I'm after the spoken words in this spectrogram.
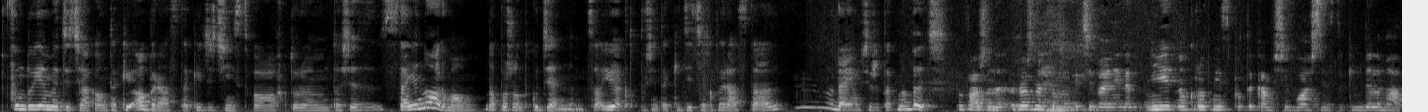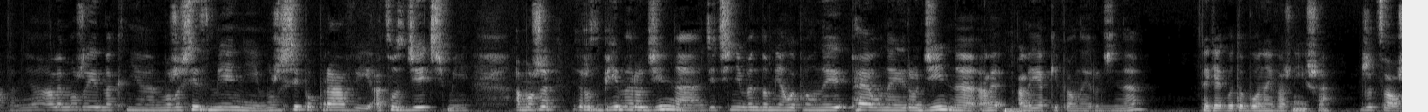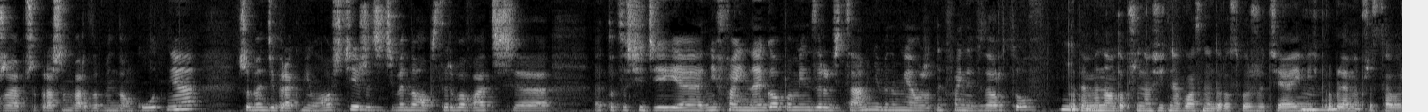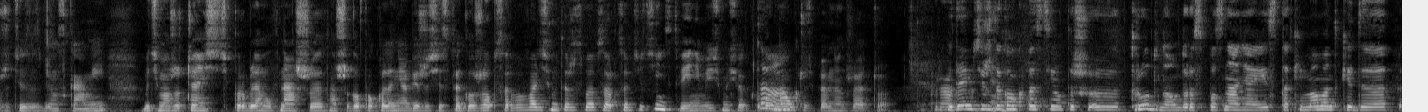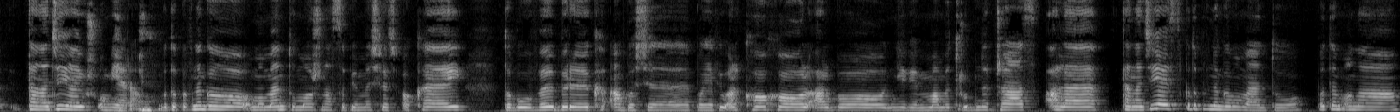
fundujemy dzieciakom taki obraz, takie dzieciństwo, w którym to się staje normą na porządku dziennym, co? I jak to później taki dzieciak wyrasta, wydaje mi się, że tak ma być. To ważne, ważne co mówicie, bo ja nie- niejednokrotnie spotykam się właśnie z takim dylematem, nie? Ale może jednak nie, może się zmieni, może się poprawi, a co z dziećmi? A może rozbijemy rodzinę, dzieci nie będą miały pełnej, pełnej rodziny, ale, ale jakiej pełnej rodziny? Tak jakby to było najważniejsze. Że co, że przepraszam bardzo, będą kłótnie, że będzie brak miłości, że dzieci będą obserwować e, to, co się dzieje niefajnego pomiędzy rodzicami, nie będą miały żadnych fajnych wzorców. Potem będą to przenosić na własne dorosłe życie i mieć problemy przez całe życie ze związkami. Być może część problemów naszych, naszego pokolenia bierze się z tego, że obserwowaliśmy też złe wzorce w dzieciństwie i nie mieliśmy się od kogo Tak. nauczyć pewnych rzeczy. Wydaje mi się, że taką kwestią też y, trudną do rozpoznania jest taki moment, kiedy ta nadzieja już umiera. Bo do pewnego momentu można sobie myśleć, okej, to był wybryk, albo się pojawił alkohol, albo nie wiem, mamy trudny czas, ale ta nadzieja jest tylko do pewnego momentu. Potem ona,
